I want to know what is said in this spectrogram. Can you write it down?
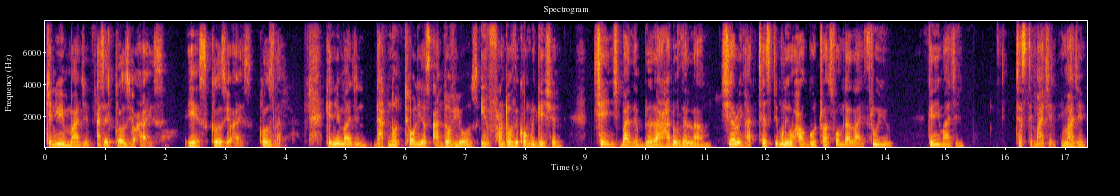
Can you imagine? I said close your eyes. Yes, close your eyes. Close them. Can you imagine that notorious aunt of yours in front of the congregation, changed by the blood of the Lamb, sharing her testimony of how God transformed her life through you? Can you imagine? Just imagine. Imagine.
